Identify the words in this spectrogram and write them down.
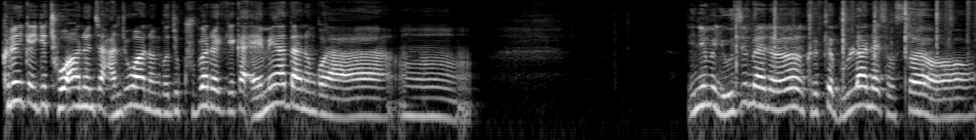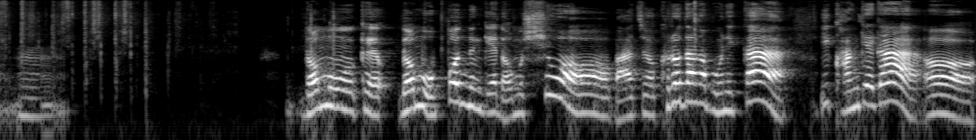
그러니까 이게 좋아하는지 안 좋아하는 거지 구별하기가 애매하다는 거야. 어. 왜냐면 요즘에는 그렇게 물란해졌어요. 음. 너무 이렇게 너무 옷 벗는 게 너무 쉬워. 맞아. 그러다가 보니까 이 관계가 어,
